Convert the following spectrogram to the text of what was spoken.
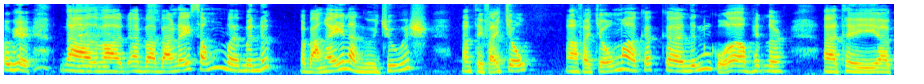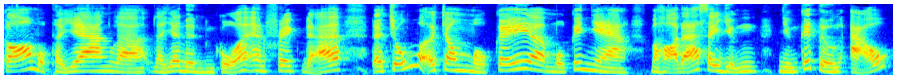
ok. À, và và bạn đấy sống bên, bên Đức. Và bạn ấy là người Jewish thì phải trốn à, phải trốn à, các uh, lính của ông Hitler. À, thì uh, có một thời gian là là gia đình của Anne Frank đã đã trốn ở trong một cái một cái nhà mà họ đã xây dựng những cái tường ảo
